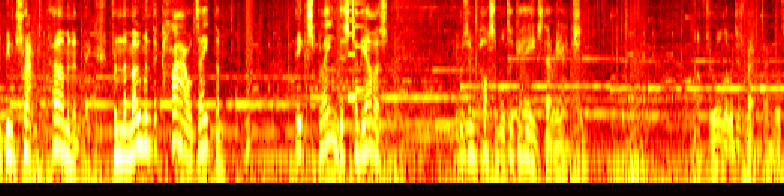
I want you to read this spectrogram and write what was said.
They'd been trapped permanently from the moment the clouds ate them. He explained this to the others. It was impossible to gauge their reaction. After all, they were just rectangles.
